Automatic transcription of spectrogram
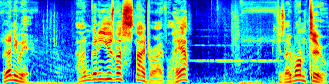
But anyway, I'm going to use my sniper rifle here because I want to.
